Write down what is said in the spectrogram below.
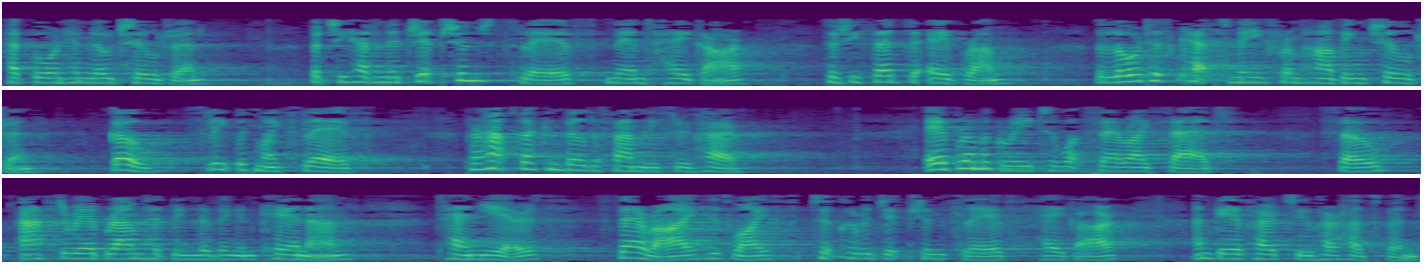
had borne him no children, but she had an Egyptian slave named Hagar. So she said to Abram, The Lord has kept me from having children. Go, sleep with my slave. Perhaps I can build a family through her. Abram agreed to what Sarai said. So, after Abram had been living in Canaan ten years, Sarai, his wife, took her Egyptian slave, Hagar, and gave her to her husband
